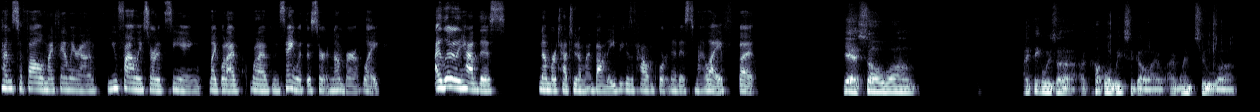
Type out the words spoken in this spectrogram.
tends to follow my family around you finally started seeing like what i've what i've been saying with this certain number of like i literally have this number tattooed on my body because of how important it is to my life but Yeah, so um, I think it was a, a couple of weeks ago. I, I went to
